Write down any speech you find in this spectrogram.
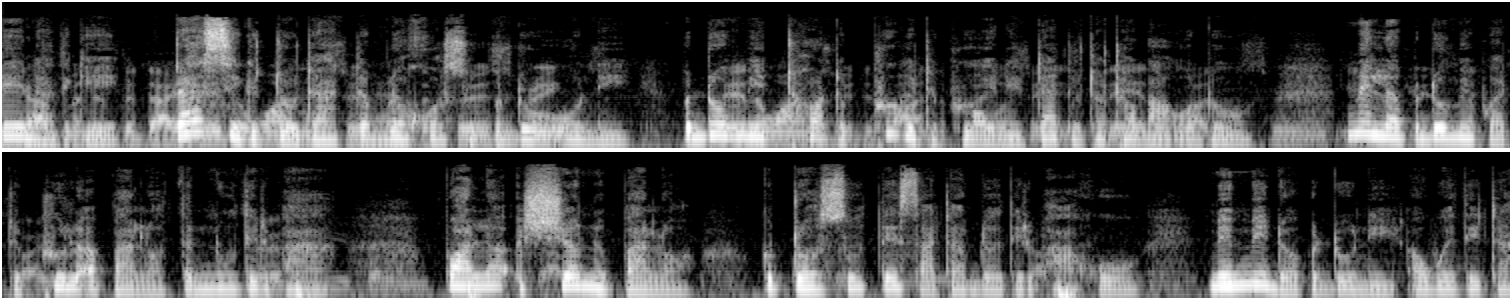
တေနာတကေတာစီကတိုတာတဘလခဆုပဒိုအိုနေပဒိုမီထော့တဖုကတဖုကနေတတူထော့ထော့ပါအိုဒိုမေလပဒိုမေပွားတဖုလအပါလောတနူတေတဖာပွာလအရှနပါလော ကတော်ဆုတဲ့စာတပ်လို့တဲ့ဖာဟိုမိမိတော့ပဒုနေအဝဲတဲ့တာ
